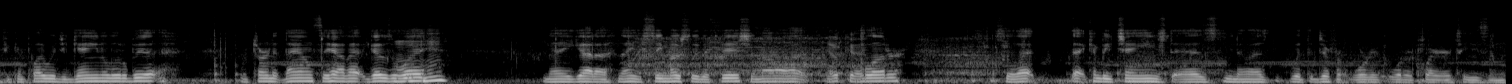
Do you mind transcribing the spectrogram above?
if you can play with your gain a little bit, we'll turn it down, see how that goes away. Mhm. Now you got a now you see mostly the fish and not all that Okay. clutter. So that that can be changed as you know as with the different water water clarities and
